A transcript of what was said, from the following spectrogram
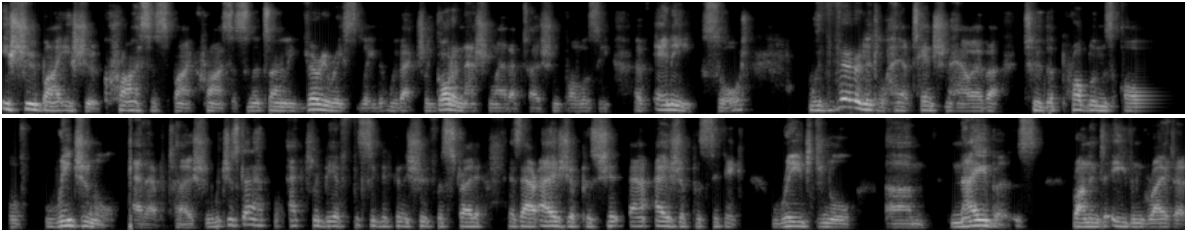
issue by issue, crisis by crisis. And it's only very recently that we've actually got a national adaptation policy of any sort, with very little attention, however, to the problems of, regional adaptation, which is going to actually be a significant issue for Australia as our Asia, Pacific, our Asia Pacific regional um, neighbours run into even greater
